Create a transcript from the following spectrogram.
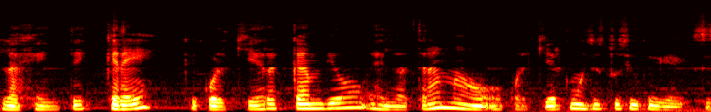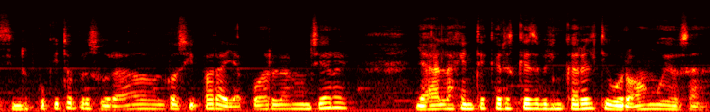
la gente cree que cualquier cambio en la trama o, cualquier, como dices tú, que se siente un poquito apresurado o algo así para ya poderlo anunciar, ya la gente cree que es brincar el tiburón, güey, o sea,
